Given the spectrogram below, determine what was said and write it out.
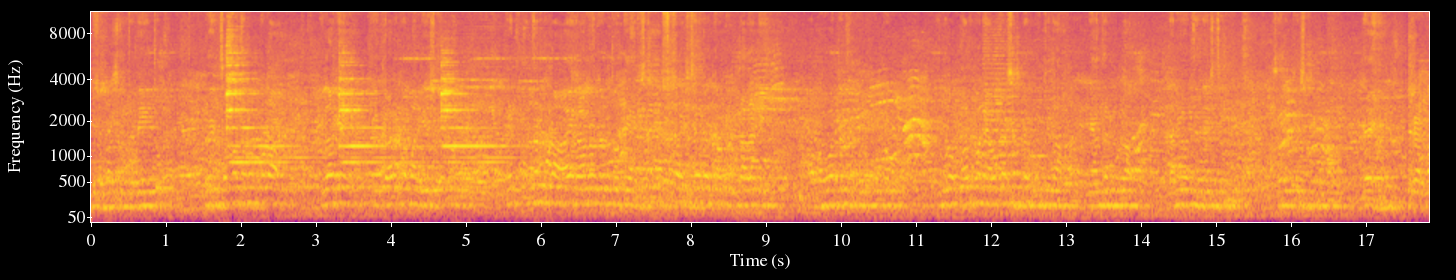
విశ్వకర్మ తెలియదు ప్రతి సంవత్సరం కూడా ఇలాగే ఈ కార్యక్రమాలు చేసుకుంటున్నారు అందరూ కూడా ఆయన ఆనందంతో ఇష్టాయిష్టాలతో ఉండాలని ఆ భగవంతుని ఇందులో పాల్గొనే అవకాశం కల్పించిన మీ అందరూ కూడా ధన్యవాదాలు తెలియజేస్తూ సెలవు తీసుకుంటున్నాం జై విశ్వకర్మ.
